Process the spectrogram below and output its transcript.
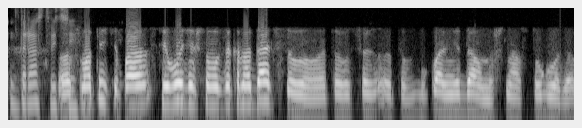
Здравствуйте. А, смотрите, по сегодняшнему законодательству, это, это буквально недавно, 16 года,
